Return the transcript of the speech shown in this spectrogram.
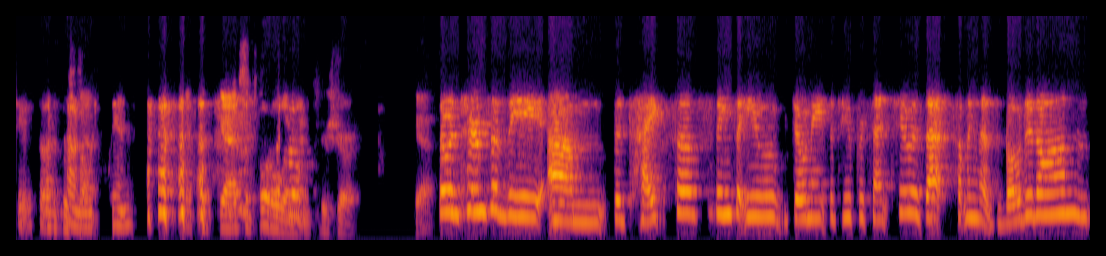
too. So it's kind of win. yeah, it's a total win for sure. Yeah. So in terms of the um, the types of things that you donate the two percent to, is that something that's voted on?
